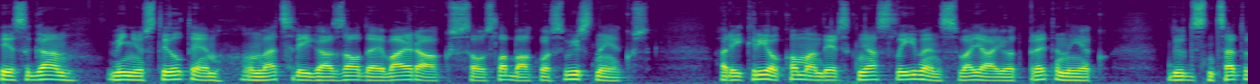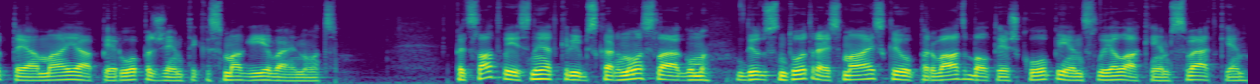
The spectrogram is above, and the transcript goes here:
Tiesa gan, viņu stiltiem un vecrīgā zaudēja vairākus savus labākos virsniekus – Arī Krievu komandieris Kņas Līvens, vajājot pretinieku, 24. maijā pie robežiem tika smagi ievainots. Pēc Latvijas neatkarības kara noslēguma 22. mājas kļuva par Vācu Baltiešu kopienas lielākiem svētkiem,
